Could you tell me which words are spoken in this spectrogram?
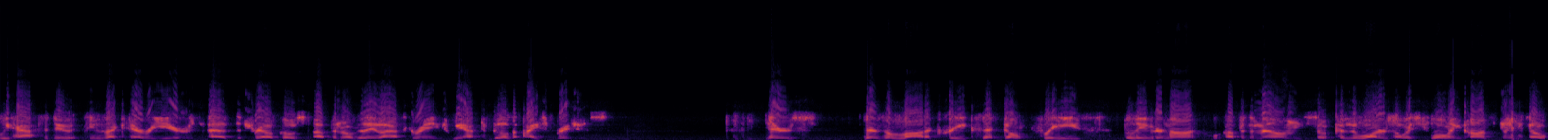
we have to do, it seems like every year, as the trail goes up and over the Alaska Range, we have to build ice bridges. There's there's a lot of creeks that don't freeze, believe it or not, up in the mountains, so because the water's always flowing constantly. So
